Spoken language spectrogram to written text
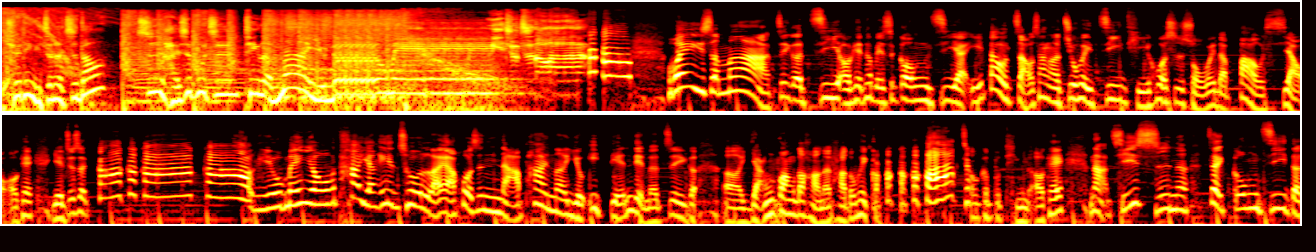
确定你真的知道？知还是不知？听了 My you know know me，？你就知道啦。为什么啊？这个鸡，OK，特别是公鸡啊，一到早上啊就会鸡啼或是所谓的爆笑，OK，也就是嘎嘎嘎有没有太阳一出来啊，或者是哪怕呢有一点点的这个呃阳光都好呢，它都会嘎嘎嘎嘎嘎叫个不停的，OK。那其实呢，在公鸡的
